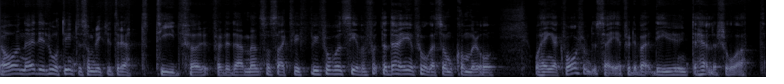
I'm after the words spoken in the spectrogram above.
Ja, nej, det låter inte som riktigt rätt tid för, för det där. Men som sagt, vi, vi får väl se. Det där är en fråga som kommer att, att hänga kvar som du säger. För det, det är ju inte heller så att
